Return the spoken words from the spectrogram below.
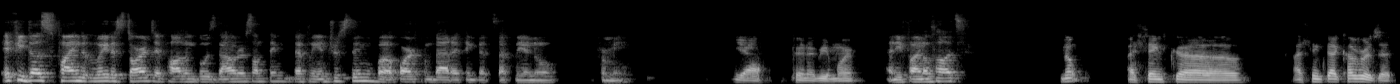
If he does find a way to start, if Haaland goes down or something, definitely interesting. But apart from that, I think that's definitely a no for me. Yeah, couldn't agree more. Any final thoughts? Nope. I think uh, I think that covers it.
